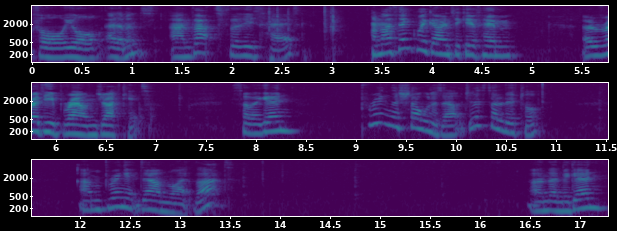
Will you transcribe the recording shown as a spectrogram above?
for your elements. And that's for his head. And I think we're going to give him a reddy brown jacket. So again, bring the shoulders out just a little and bring it down like that and then again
